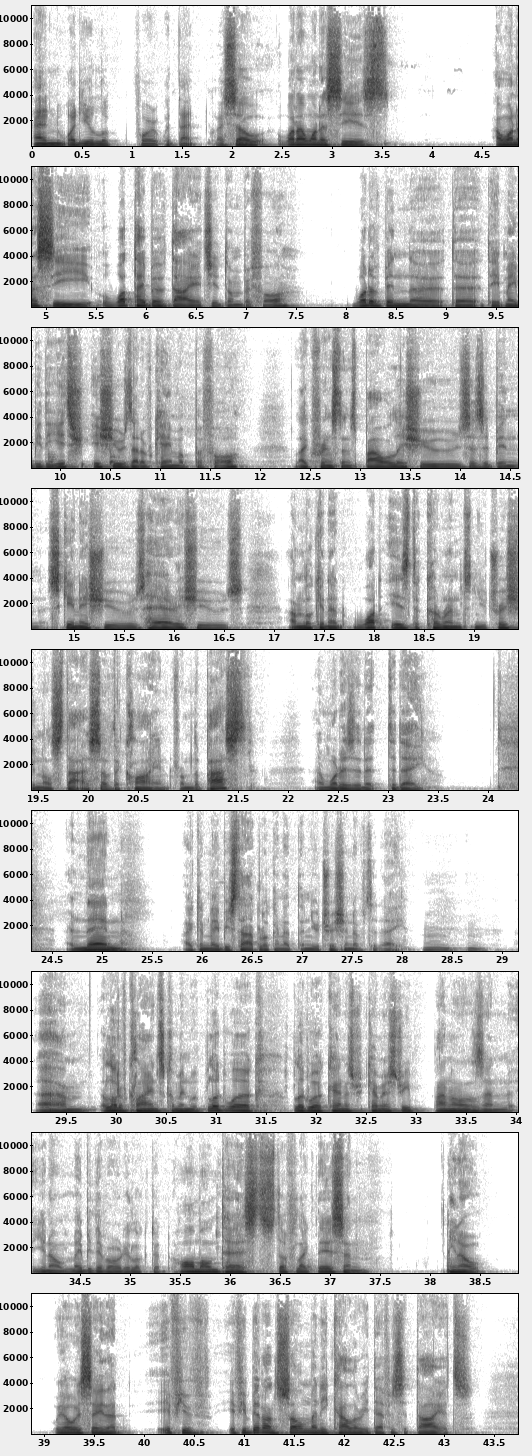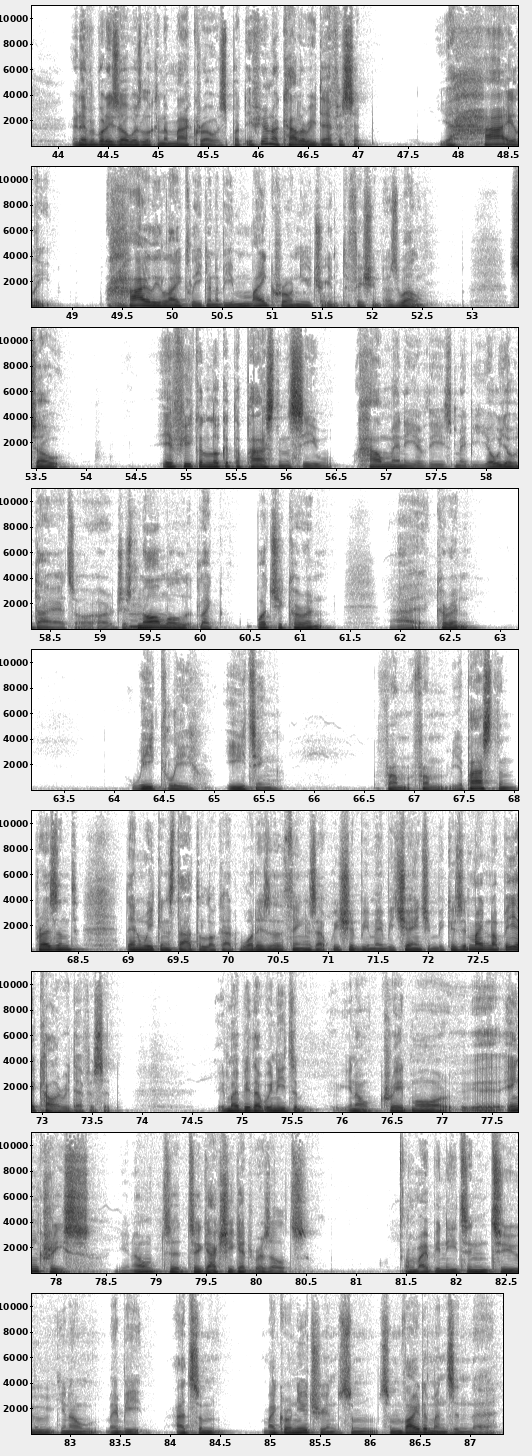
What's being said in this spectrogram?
and what do you look for with that question? So what I want to see is, I want to see what type of diets you've done before. What have been the the, the maybe the is- issues that have came up before, like for instance bowel issues. Has it been skin issues, hair issues? I'm looking at what is the current nutritional status of the client from the past, and what is it today, and then I can maybe start looking at the nutrition of today. Um, a lot of clients come in with blood work, blood work chemistry, chemistry panels, and you know maybe they've already looked at hormone tests, stuff like this. And you know, we always say that if you've if you've been on so many calorie deficit diets, and everybody's always looking at macros, but if you're on a calorie deficit, you're highly, highly likely going to be micronutrient deficient as well. So if you can look at the past and see how many of these maybe yo-yo diets or, or just normal like what's your current uh, current weekly eating from from your past and present then we can start to look at what is the things that we should be maybe changing because it might not be a calorie deficit. It might be that we need to you know create more uh, increase you know to, to actually get results. We might be needing to you know maybe add some micronutrients some some vitamins in there.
